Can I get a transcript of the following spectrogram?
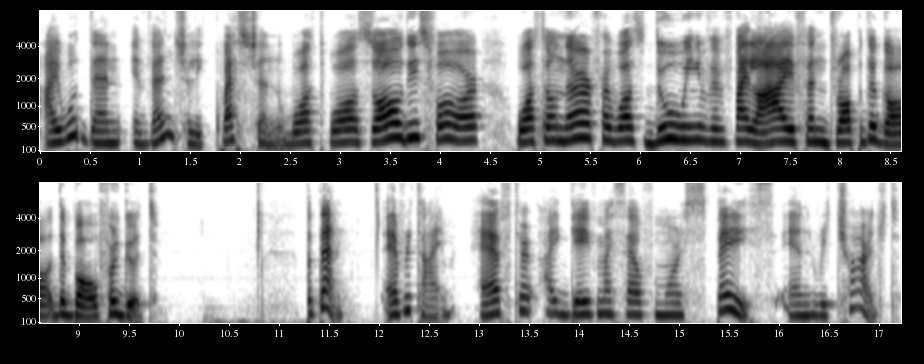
I would then eventually question what was all this for, what on earth I was doing with my life, and drop the, go- the ball for good. But then, every time after I gave myself more space and recharged,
